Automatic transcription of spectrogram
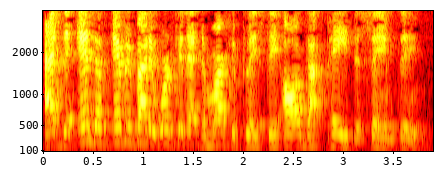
At the end of everybody working at the marketplace, they all got paid the same thing.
